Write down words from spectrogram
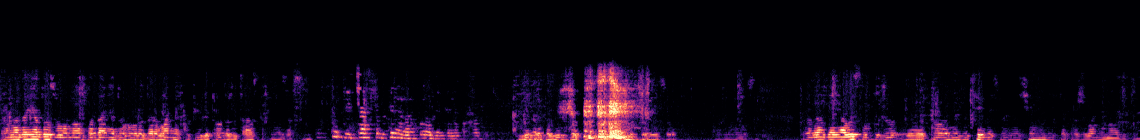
Про надання дозволу на укладання договору дарування купівлі продажу транспортного засобу. Тут часто дитини на рахунок дитини покладуть. Є пропозиція підтримати. Про надання висновку е, про недоцільність визначення місця проживання малолітніх.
